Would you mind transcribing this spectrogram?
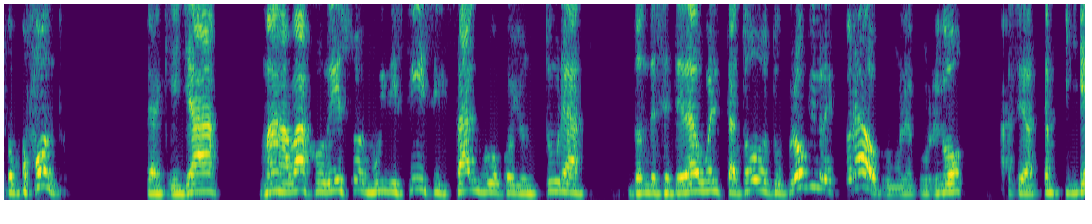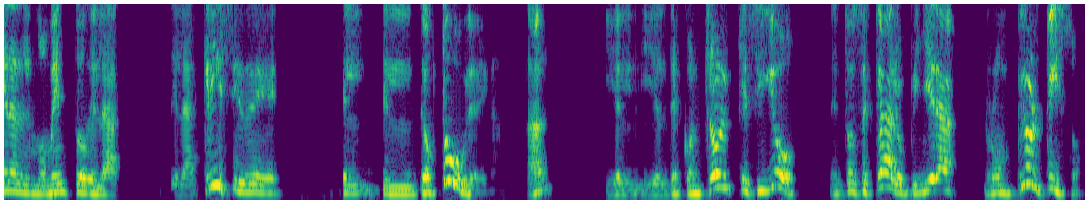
tocó fondo. O sea, que ya más abajo de eso es muy difícil, salvo coyuntura donde se te da vuelta todo tu propio electorado, como le ocurrió a Sebastián Piñera en el momento de la, de la crisis de, de octubre, digamos, ¿ah? y, el, y el descontrol que siguió. Entonces, claro, Piñera rompió el piso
